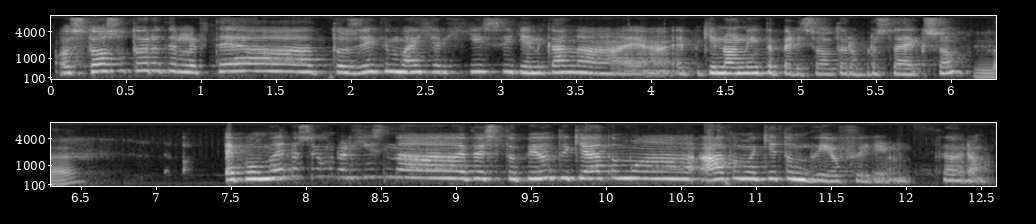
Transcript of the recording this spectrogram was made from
Ωστόσο, τώρα τελευταία το ζήτημα έχει αρχίσει γενικά να επικοινωνείται περισσότερο προς τα έξω. Ναι. Επομένως έχουν αρχίσει να ευαισθητοποιούνται και άτομα, άτομα και των δύο φίλων, θεωρώ.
